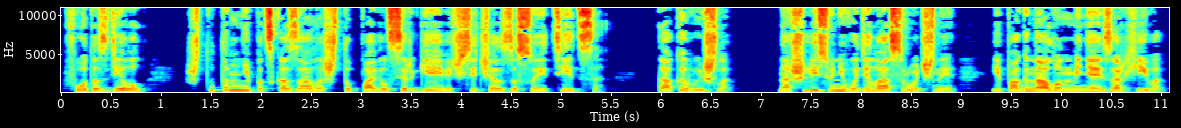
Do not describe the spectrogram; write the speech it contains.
фото сделал. Что-то мне подсказало, что Павел Сергеевич сейчас засуетится. Так и вышло. Нашлись у него дела срочные, и погнал он меня из архива.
